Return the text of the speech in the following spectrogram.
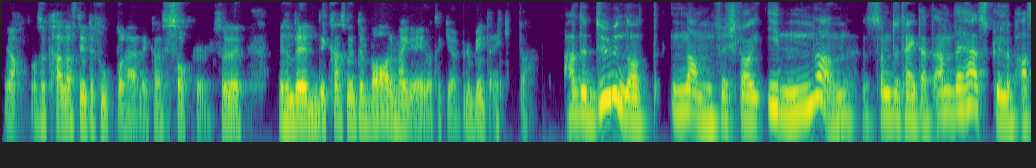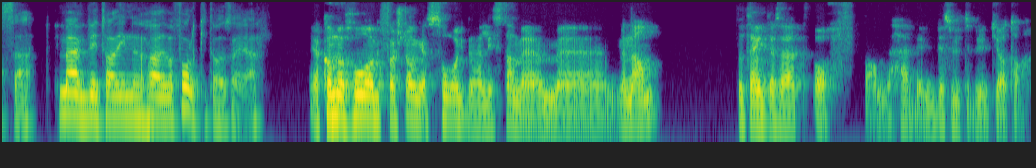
ja, och så kallas det inte fotboll här, det kallas soccer. Så det, det, det kan som inte vara de här grejerna tycker jag, för det blir inte äkta. Hade du något namnförslag innan som du tänkte att ah, det här skulle passa? Men vi tar in och hör vad folket har att säga. Jag kommer ihåg första gången jag såg den här listan med, med, med namn. Då tänkte jag så här att, åh, fan, det här beslutet vill inte jag ta.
